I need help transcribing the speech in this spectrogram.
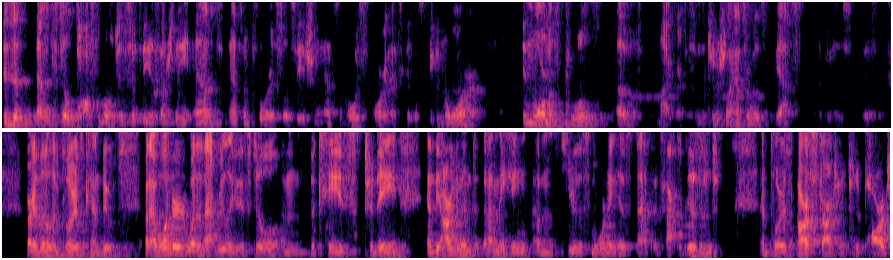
Is it then still possible to simply essentially as, as an employer association, as the voice of organized business, ignore enormous pools of migrants? And the traditional answer was yes. very little employers can do. But I wondered whether that really is still um, the case today. And the argument that I'm making um, here this morning is that, in fact, it isn't. Employers are starting to depart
